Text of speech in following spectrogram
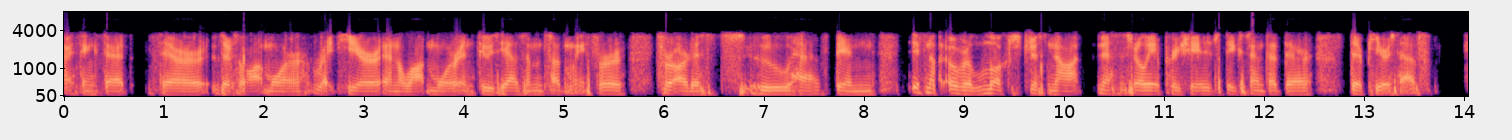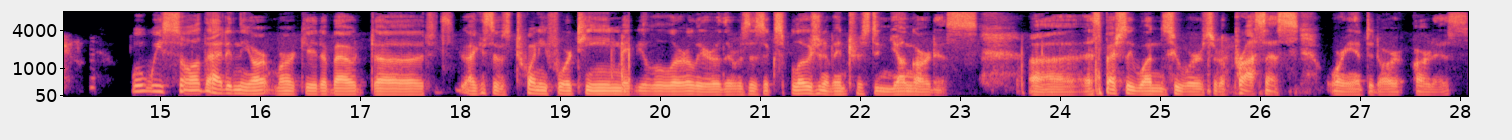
I think that there there's a lot more right here and a lot more enthusiasm suddenly for for artists who have been, if not overlooked, just not necessarily appreciated the extent that their their peers have. Well, we saw that in the art market about, uh, I guess it was 2014, maybe a little earlier. There was this explosion of interest in young artists, uh, especially ones who were sort of process oriented art- artists.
